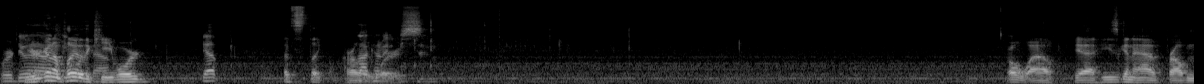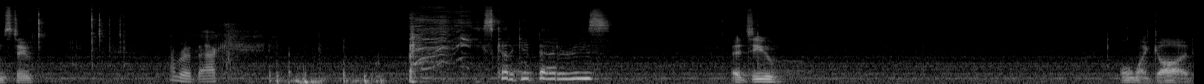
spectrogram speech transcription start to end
We're doing. You're gonna play with a now. keyboard? Yep. That's like probably gonna be able worse. Oh wow. Yeah, he's gonna have problems too. I'm right back. he's gotta get batteries. It's you. Oh my god.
